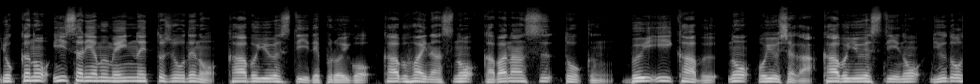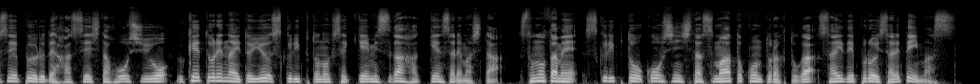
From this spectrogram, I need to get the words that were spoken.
4日のイーサリアムメインネット上でのカーブ USD デプロイ後、カーブファイナンスのガバナンストークン VE カーブの保有者がカーブ USD の流動性プールで発生した報酬を受け取れないというスクリプトの設計ミスが発見されました。そのため、スクリプトを更新したスマートコントラクトが再デプロイされています。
